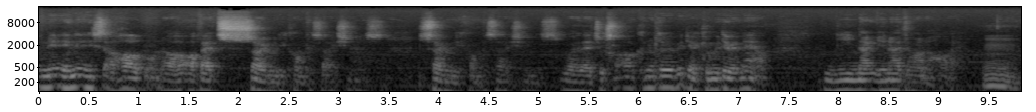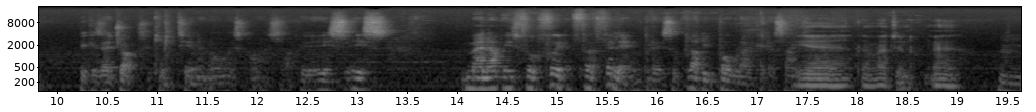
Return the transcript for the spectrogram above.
And, it, and it's a hard one. I, I've had so many conversations, so many conversations where they're just like, "Oh, can I do a video? Can we do it now?" And you know, you know they're on a high Mm. because their drugs are kicked in and all this kind of stuff. It, it's it's man up is fulfill, fulfilling, but it's a bloody ball ache at the same Yeah, time. I can imagine. Yeah. Mhm.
